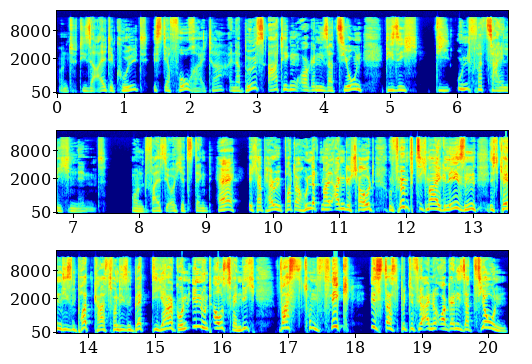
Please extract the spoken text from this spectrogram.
Und dieser alte Kult ist der Vorreiter einer bösartigen Organisation, die sich die Unverzeihlichen nennt. Und falls ihr euch jetzt denkt, hä, ich habe Harry Potter hundertmal angeschaut und 50 Mal gelesen, ich kenne diesen Podcast von diesem Black Diagon in und auswendig, was zum Fick ist das bitte für eine Organisation?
